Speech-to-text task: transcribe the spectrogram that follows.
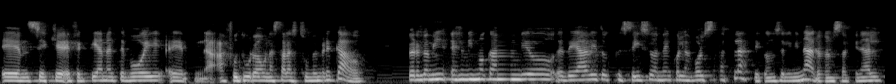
eh, si es que efectivamente voy eh, a futuro a una sala de supermercado. Pero es, el mismo cambio de hábito que se hizo también con las bolsas plásticas, no se eliminaron. al final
